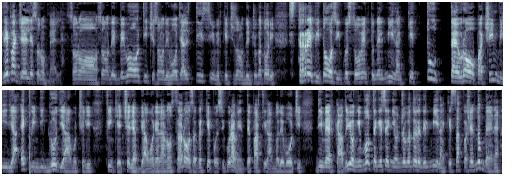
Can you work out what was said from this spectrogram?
le pagelle sono belle, sono, sono, dei bei voti, ci sono dei voti altissimi perché ci sono dei giocatori strepitosi in questo momento nel Milan che tutta Europa ci invidia e quindi godiamoceli finché ce li abbiamo nella nostra rosa perché poi sicuramente partiranno le voci di mercato. Io ogni volta che segno un giocatore del Milan che sta facendo bene,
